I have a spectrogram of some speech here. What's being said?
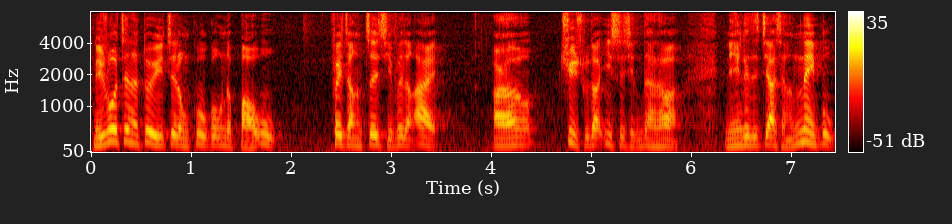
你如果真的对于这种故宫的宝物非常珍惜、非常爱，而去除掉意识形态的话，你应该是加强内部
